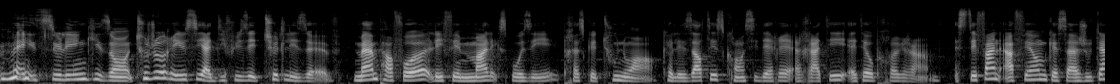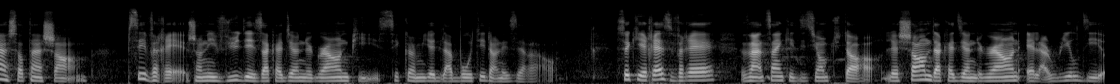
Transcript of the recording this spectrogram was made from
Mais il souligne qu'ils ont toujours réussi à diffuser toutes les œuvres, même parfois les films mal exposés, presque tout noirs, que les artistes considéraient ratés étaient au programme. Stéphane affirme que ça ajoutait un certain charme. C'est vrai, j'en ai vu des Acadiens Underground, puis c'est comme il y a de la beauté dans les erreurs. Ce qui reste vrai 25 éditions plus tard. Le chambre d'Acadie Underground est la real deal.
